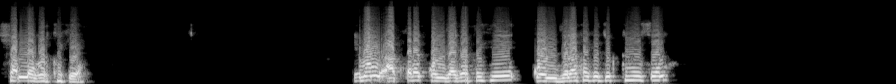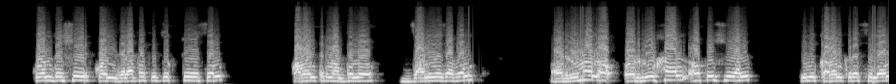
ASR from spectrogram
শ্যামনগর থেকে। এবং আপনারা কোন জায়গা থেকে, কোন জেলা থেকে যুক্ত হয়েছেন? কোন দেশের কোন জেলা থেকে যুক্ত হয়েছেন? কমেন্টের মাধ্যমে জানিয়ে যাবেন। রুহান রুহান অফিসিয়াল তিনি কমেন্ট করেছিলেন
